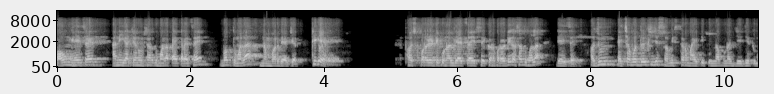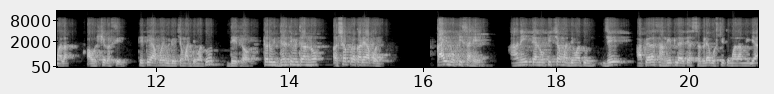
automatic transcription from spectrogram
पाहून घ्यायच्या आहेत आणि याच्यानुसार तुम्हाला काय करायचं आहे मग तुम्हाला नंबर द्यायचे आहेत. ठीक आहे? फर्स्ट प्रायोरिटी कोणाला द्यायचं आहे? सेकंड प्रायोरिटी असं तुम्हाला द्यायचं आहे. अजून याच्याबद्दलची जी सविस्तर माहिती पुन्हा पुन्हा जे जे तुम्हाला आवश्यक असेल ते ते आपण व्हिडिओच्या माध्यमातून देत राहू. तर विद्यार्थी मित्रांनो अशा प्रकारे आपण काय नोटीस आहे आणि त्या नोटीसच्या माध्यमातून जे आपल्याला सांगितलं आहे त्या सगळ्या गोष्टी तुम्हाला मी या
